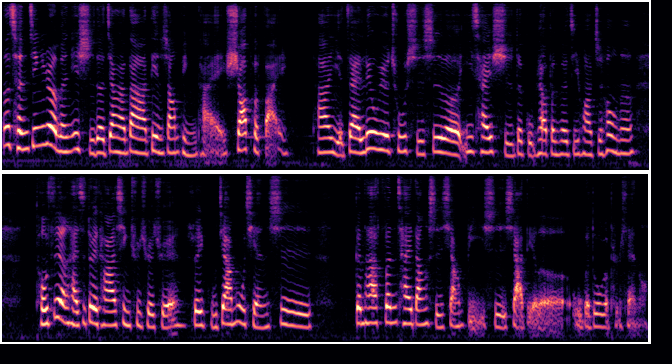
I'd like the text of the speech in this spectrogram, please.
那曾经热门一时的加拿大电商平台 Shopify。他也在六月初实施了一拆十的股票分割计划之后呢，投资人还是对他兴趣缺缺，所以股价目前是跟他分拆当时相比是下跌了五个多个 percent 哦。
